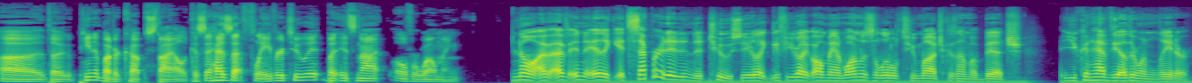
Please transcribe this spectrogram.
uh the peanut butter cup style because it has that flavor to it, but it's not overwhelming. No, I've, I've in, it, like it's separated into two. So you're like, if you're like, oh man, one was a little too much because I'm a bitch, you can have the other one later.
